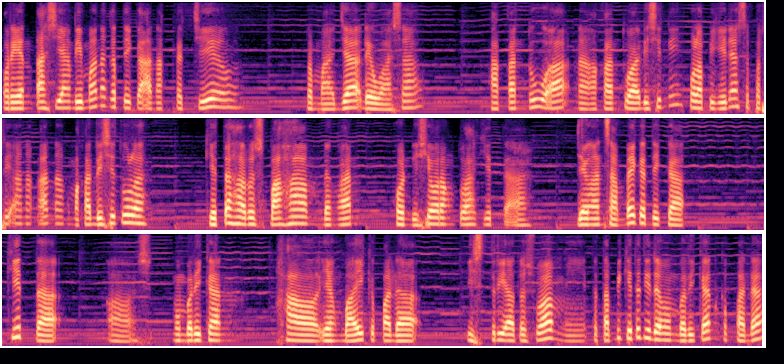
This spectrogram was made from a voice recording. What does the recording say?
orientasi yang di mana ketika anak kecil remaja dewasa akan tua. Nah, akan tua di sini pola pikirnya seperti anak-anak. Maka di situlah kita harus paham dengan kondisi orang tua kita. Jangan sampai ketika kita uh, memberikan hal yang baik kepada istri atau suami, tetapi kita tidak memberikan kepada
